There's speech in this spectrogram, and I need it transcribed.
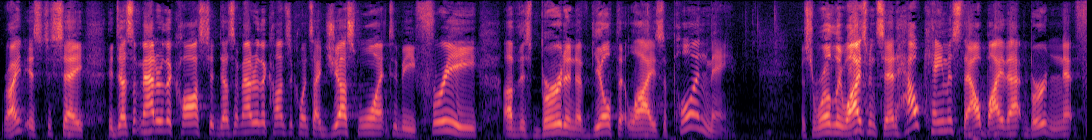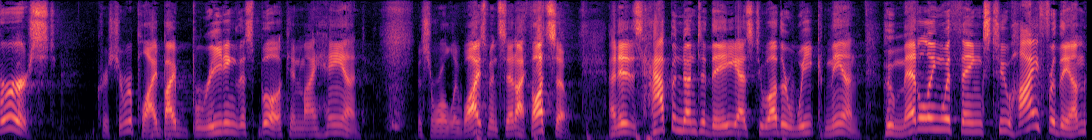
right? Is to say, it doesn't matter the cost, it doesn't matter the consequence, I just want to be free of this burden of guilt that lies upon me. Mr. Worldly Wiseman said, How camest thou by that burden at first? Christian replied, By reading this book in my hand. Mr. Worldly Wiseman said, I thought so. And it has happened unto thee as to other weak men, who meddling with things too high for them,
